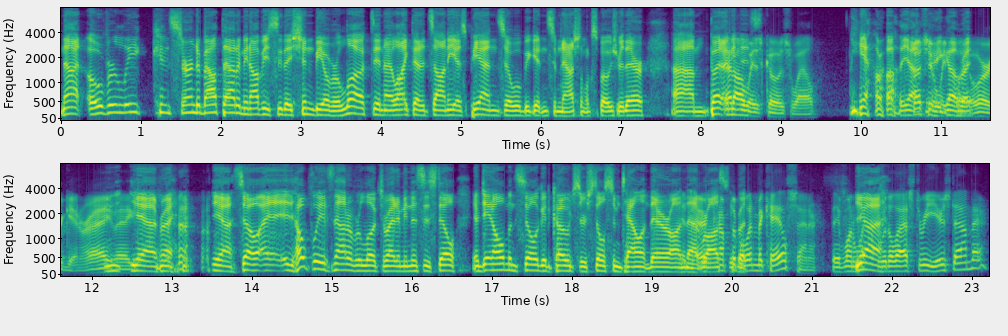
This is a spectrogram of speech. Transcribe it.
not overly concerned about that. I mean, obviously they shouldn't be overlooked, and I like that it's on ESPN, so we'll be getting some national exposure there. Um, but that I mean, always goes well. Yeah, well, yeah. Especially when we go, play right? Oregon, right? Mm, like, yeah, right. yeah. So uh, hopefully it's not overlooked, right? I mean, this is still you know, Dana Altman's still a good coach. There's still some talent there on that roster. Comfortable but, in McKale Center. They've won what, yeah. the last three years down there.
